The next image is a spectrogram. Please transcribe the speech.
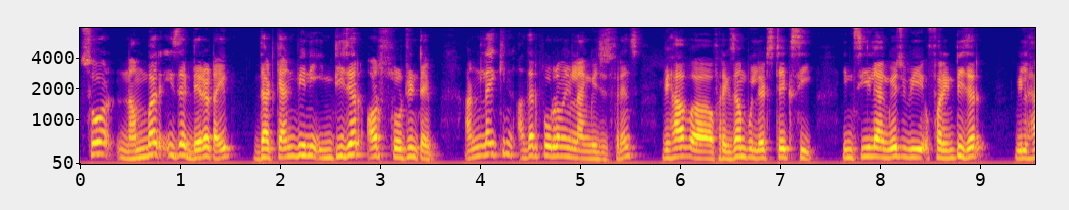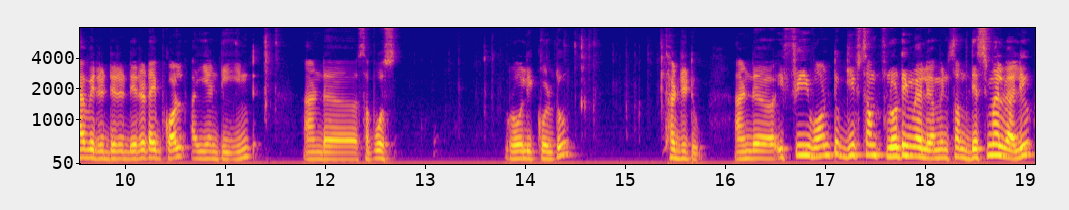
so number is a data type that can be an integer or floating type. Unlike in other programming languages friends we have uh, for example let's take c. In c language we for integer we'll have a data, data type called int int and uh, suppose roll equal to 32 and uh, if we want to give some floating value i mean some decimal value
